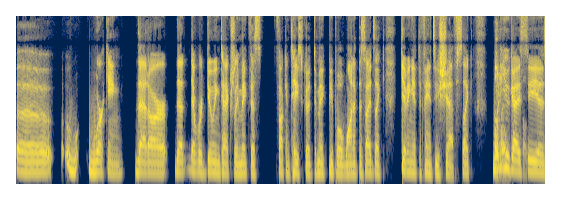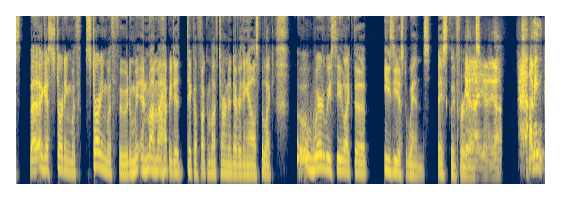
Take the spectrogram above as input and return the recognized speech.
uh w- working that are that that we're doing to actually make this fucking taste good to make people want it besides like giving it to fancy chefs like what do you guys see as i guess starting with starting with food and we and i'm happy to take a fucking left turn and everything else but like where do we see like the easiest wins basically for Yeah, this yeah, yeah. I mean,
